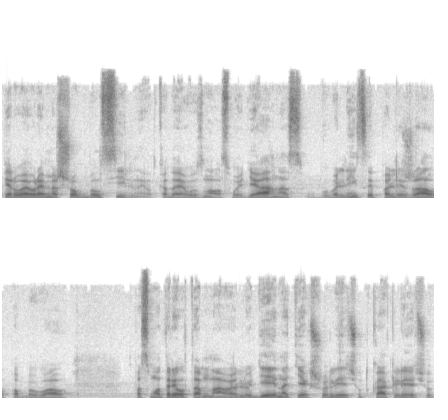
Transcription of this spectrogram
Первое время шок был сильный. Вот когда я узнал свой диагноз, в больнице полежал, побывал, посмотрел там на людей, на тех, что лечат, как лечат.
